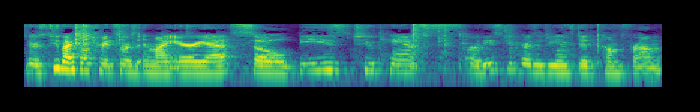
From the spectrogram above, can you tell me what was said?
there's two buy sell trade stores in my area. So these two pants or these two pairs of jeans did come from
